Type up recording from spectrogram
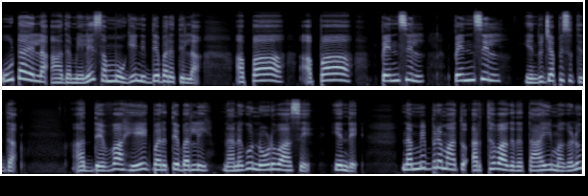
ಊಟ ಎಲ್ಲ ಆದ ಮೇಲೆ ಸಮ್ಮೂಗೆ ನಿದ್ದೆ ಬರತಿಲ್ಲ ಅಪ್ಪ ಅಪ್ಪ, ಪೆನ್ಸಿಲ್ ಪೆನ್ಸಿಲ್ ಎಂದು ಜಪಿಸುತ್ತಿದ್ದ. ಆ ದೆವ್ವ ಹೇಗ್ ಬರುತ್ತೆ ಬರ್ಲಿ, ನನಗೂ ನೋಡುವ ಆಸೆ ಎಂದೆ. ನಮ್ಮಿಬ್ಬರ ಮಾತು ಅರ್ಥವಾಗದ ತಾಯಿ ಮಗಳು,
